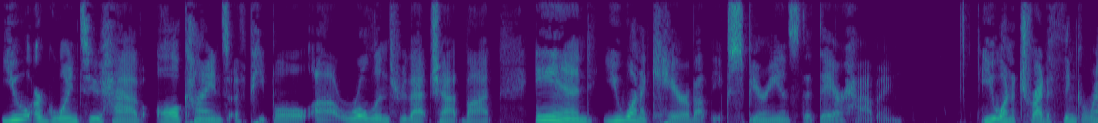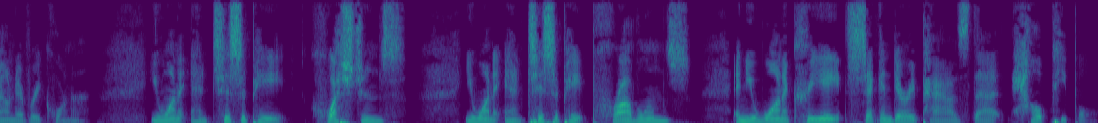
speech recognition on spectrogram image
you are going to have all kinds of people uh, rolling through that chat bot, and you want to care about the experience that they are having. You want to try to think around every corner. You want to anticipate questions. You want to anticipate problems. And you want to create secondary paths that help people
